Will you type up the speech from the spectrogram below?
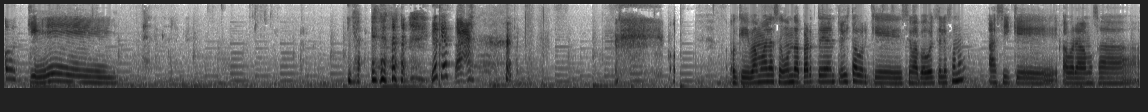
Ok. Ya. Gracias. Ok, vamos a la segunda parte de la entrevista porque se me apagó el teléfono. Así que ahora vamos a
